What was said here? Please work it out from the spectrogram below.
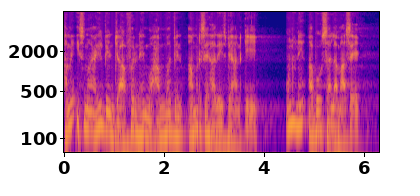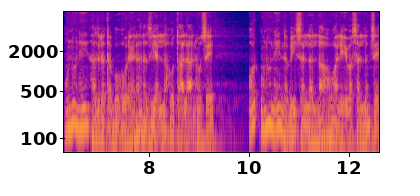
हमें इस्माइल बिन जाफ़र ने मोहम्मद बिन अमर से हदीस बयान की। उन्होंने अबू सलमा से, उन्होंने हज़रत अबू हुरैरा रज़ी अल्लाह तु से, और उन्होंने नबी सल्लल्लाहु अलैहि वसल्लम से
